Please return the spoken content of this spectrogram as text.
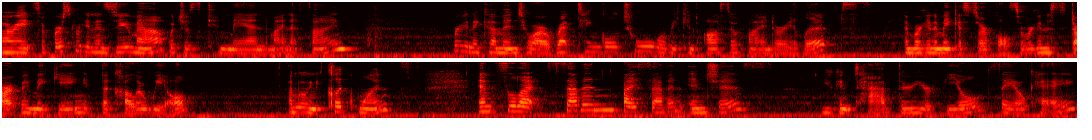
All right, so first we're going to zoom out, which is command minus sign. We're going to come into our rectangle tool where we can also find our ellipse and we're going to make a circle. So we're going to start by making the color wheel. I'm going to click once and select 7 by 7 inches. You can tab through your field, say OK.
